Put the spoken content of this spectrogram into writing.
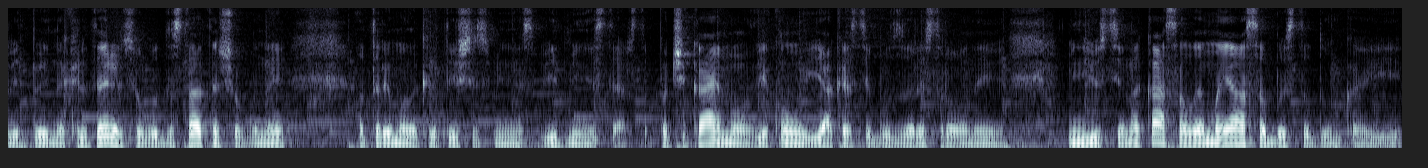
відповідних критеріїв, цього буде достатньо, щоб вони отримали критичність від міністерства. Почекаємо, в якому якості буде зареєстрований Мін'юсті наказ, але моя особиста думка, і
